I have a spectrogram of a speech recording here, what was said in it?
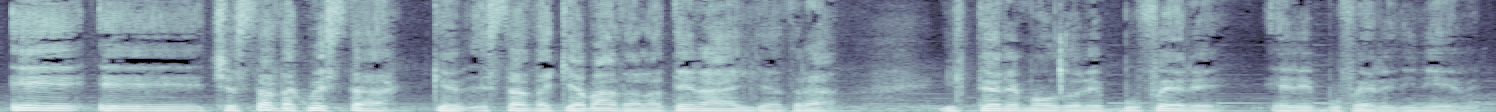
e, e, c'è stata questa che è stata chiamata la tenaglia tra il terremoto e le bufere, e le bufere di neve.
